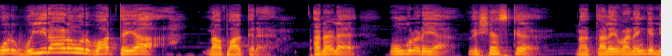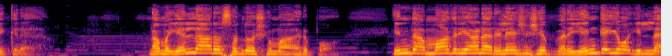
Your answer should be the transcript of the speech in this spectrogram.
ஒரு உயிரான ஒரு வார்த்தையாக நான் பார்க்குறேன். அதனால் உங்களுடைய விஷஸ்க்கு நான் தலை வணங்கி நிற்கிறேன். நம்ம எல்லாரும் சந்தோஷமாக இருப்போம். இந்த மாதிரியான ரிலேஷன்ஷிப் வேறு எங்கேயும் இல்லை.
